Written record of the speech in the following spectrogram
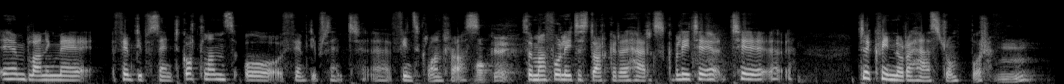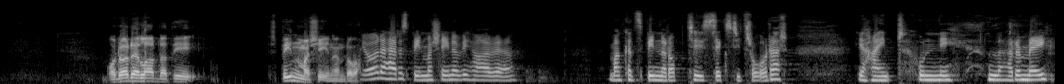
en blandning med 50% Gotlands och 50 eh, finsk landras. Okej. Så man får lite starkare. Det här ska bli till, till, till kvinnor och härstrumpor. Och då är det laddat i spinnmaskinen då? Ja, det här är spinnmaskinen. Vi har, eh, man kan spinna upp till 60 trådar. Jag har inte hunnit lära mig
